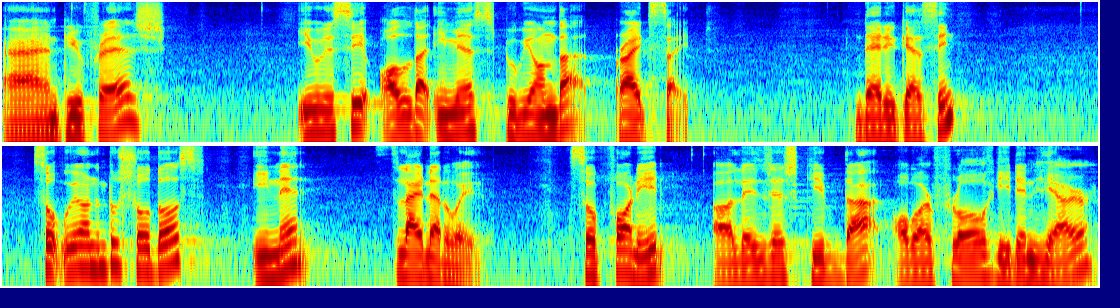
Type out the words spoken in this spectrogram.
and refresh, you will see all the images to be on the right side. There you can see. So we want to show those in a slider way. So for it, uh, let's just keep the overflow hidden here.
